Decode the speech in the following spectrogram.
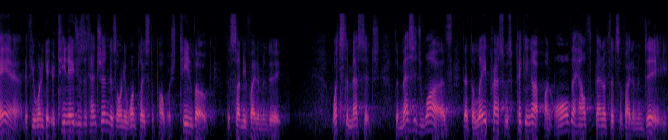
And if you want to get your teenagers' attention, there's only one place to publish Teen Vogue, the Sunny Vitamin D. What's the message? The message was that the lay press was picking up on all the health benefits of vitamin D.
